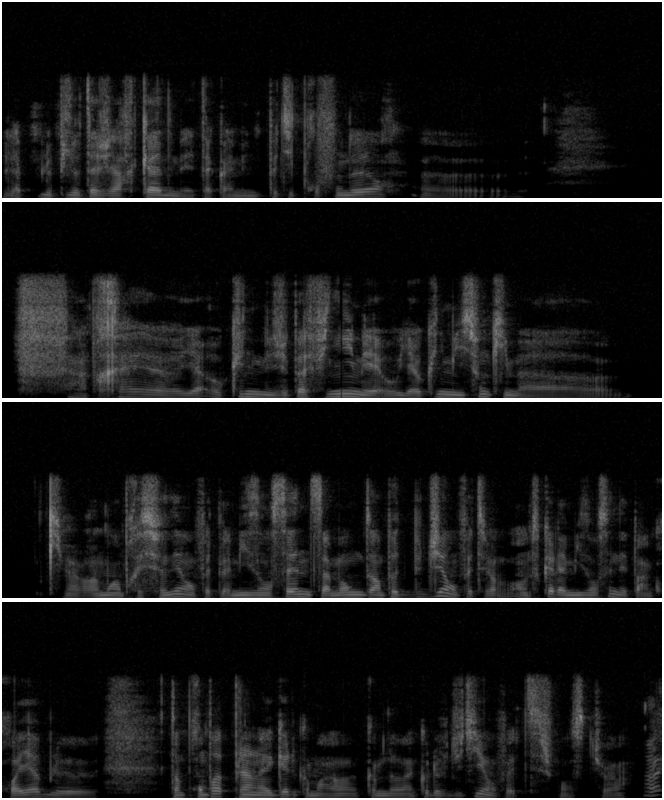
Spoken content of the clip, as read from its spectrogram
le pilotage est arcade, mais t'as quand même une petite profondeur. Après, il j'ai pas fini, mais il y a aucune mission qui m'a qui m'a vraiment impressionné en fait. La mise en scène, ça manque d'un peu de budget en fait. En tout cas, la mise en scène n'est pas incroyable. T'en prends pas plein la gueule comme, un- comme dans un Call of Duty en fait, je pense, tu vois. Ouais.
